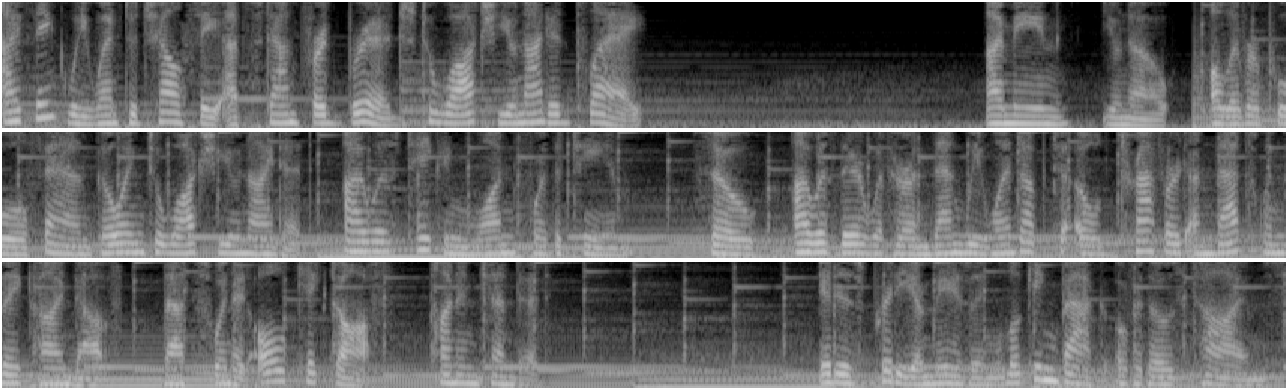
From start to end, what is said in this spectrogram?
I think we went to Chelsea at Stamford Bridge to watch United play. I mean, you know, a Liverpool fan going to watch United, I was taking one for the team. So, I was there with her and then we went up to Old Trafford and that's when they kind of, that's when it all kicked off, pun intended. It is pretty amazing looking back over those times.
